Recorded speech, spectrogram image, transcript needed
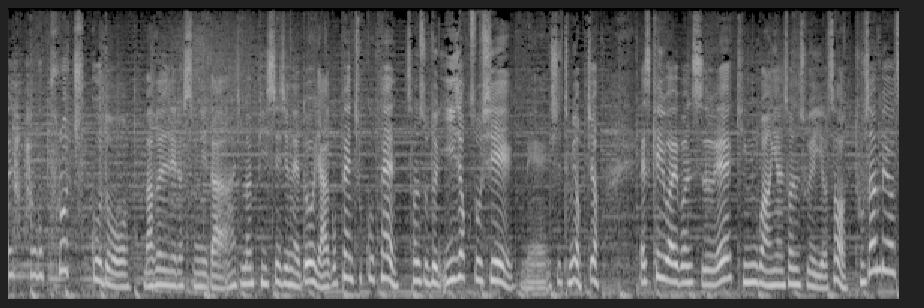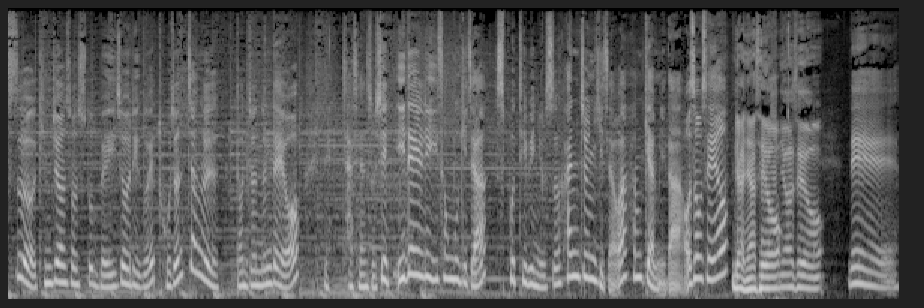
프로야구의 한국 프로축구도 막을 내렸습니다. 하지만 비시즌에도 야구팬, 축구팬, 선수들 이적 소식 네, 쉴 틈이 없죠. SK 와이번스의 김광현 선수에 이어서 두산 베어스 김재환 선수도 메이저리그에 도전장을 던졌는데요. 네, 자세한 소식 이데일리 이성무 기자, 스포티비 뉴스 한준 기자와 함께합니다. 어서 오세요. 네, 안녕하세요. 안녕하세요. 네,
